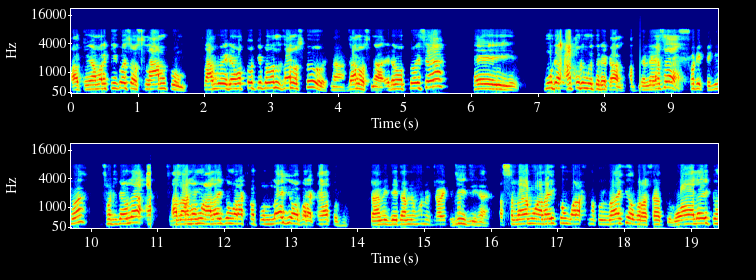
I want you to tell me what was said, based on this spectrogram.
আর তুই আমার কি কইছ? সালাম কুম। সালাম এটার অর্থ কি জানোস তুই? না। জানোস না। এটার অর্থ হইছে এই মুডের আতুর ভিতরে কান। তাহলে ঠিক আছে? সঠিকটা কি বা হলে আসসালামু আলাইকুম ওয়া রাহমাতুল্লাহি ওয়া বারাকাতুহু। আমি যেটা আপনি মনে জয় জি জি হ্যাঁ। আসসালামু আলাইকুম ওয়া রাহমাতুল্লাহি ওয়া বারাকাতুহু। ওয়া আলাইকুম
